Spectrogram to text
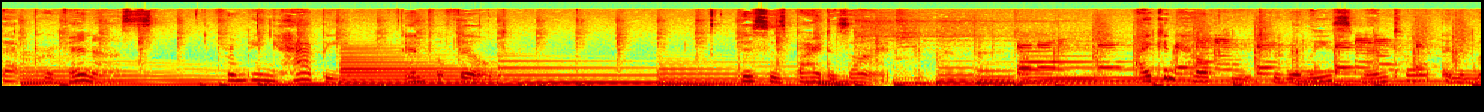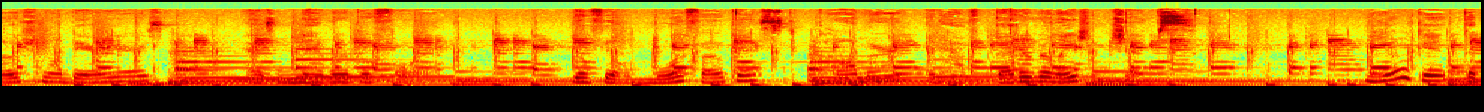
that prevent us from being happy and fulfilled. This is by design. I can help you to release mental and emotional barriers as never before. You'll feel more focused, calmer, and have better relationships. You'll get the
